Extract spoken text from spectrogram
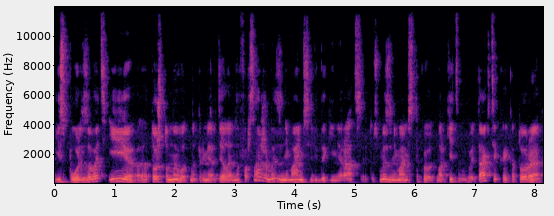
использовать. И э, то, что мы вот, например, делаем на форсаже, мы занимаемся лидогенерацией. То есть мы занимаемся такой вот маркетинговой тактикой, которая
